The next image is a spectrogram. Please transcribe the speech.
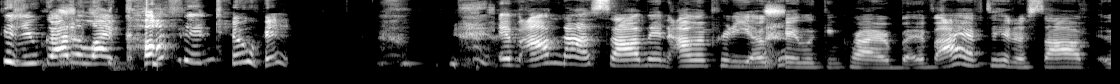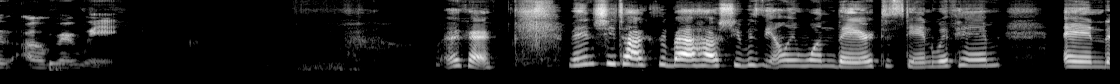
because you gotta like cough into it. If I'm not sobbing, I'm a pretty okay looking crier. But if I have to hit a sob, it's over with. Okay. Then she talks about how she was the only one there to stand with him and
